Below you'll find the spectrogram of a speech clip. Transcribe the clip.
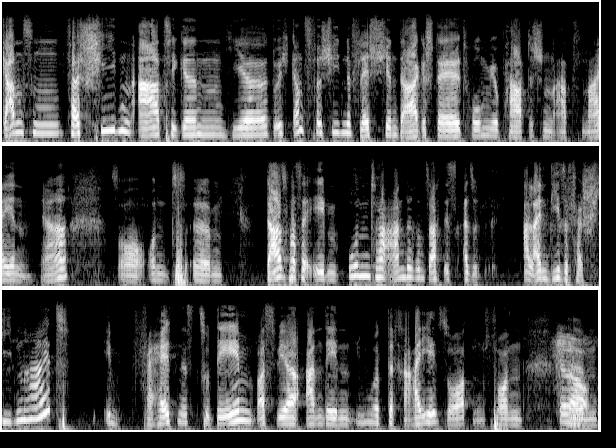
ganzen verschiedenartigen, hier durch ganz verschiedene Fläschchen dargestellt, homöopathischen Arzneien. Ja? So, und ähm, das, was er eben unter anderem sagt, ist also allein diese Verschiedenheit im Verhältnis zu dem, was wir an den nur drei Sorten von genau. ähm,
